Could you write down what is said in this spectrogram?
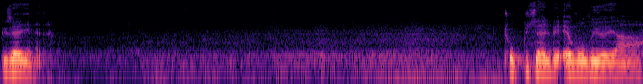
Güzel yine de. Çok güzel bir ev oluyor ya.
